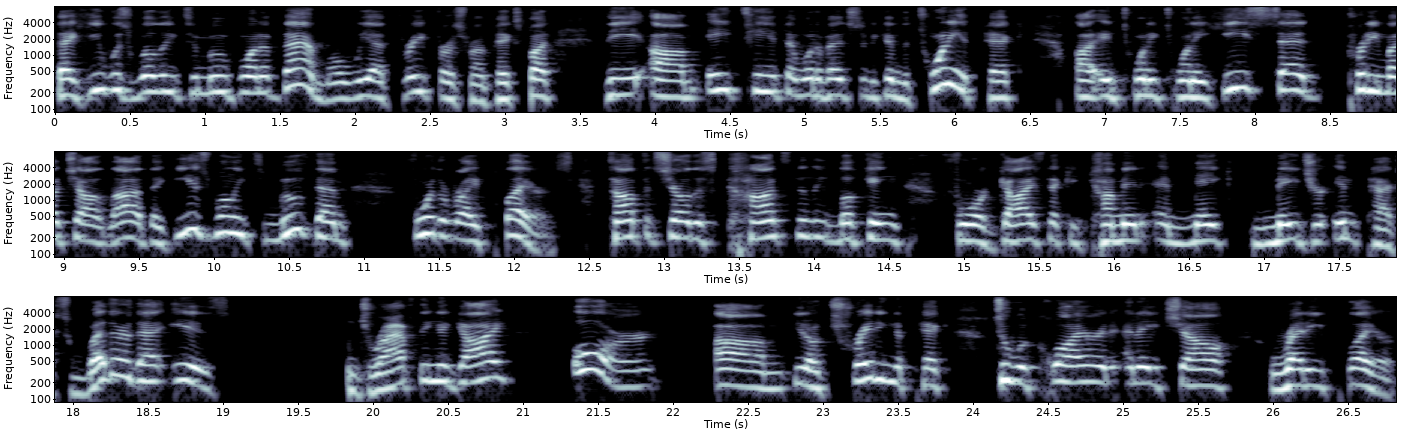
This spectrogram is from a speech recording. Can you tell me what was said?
that he was willing to move one of them. Well, we had three first round picks, but the um, 18th and would eventually become the 20th pick uh, in 2020, he said pretty much out loud that he is willing to move them for the right players. Tom Fitzgerald is constantly looking for guys that can come in and make major impacts, whether that is drafting a guy or um, you know trading the pick to acquire an NHL ready player.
